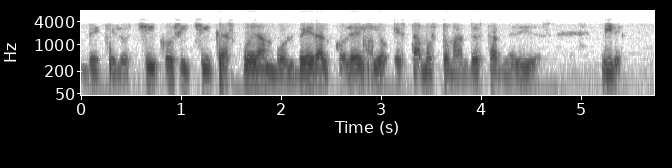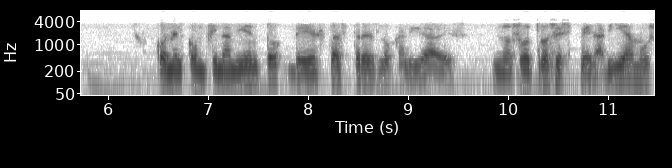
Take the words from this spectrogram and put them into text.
de que los chicos y chicas puedan volver al colegio, estamos tomando estas medidas. Mire, con el confinamiento de estas tres localidades, nosotros esperaríamos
